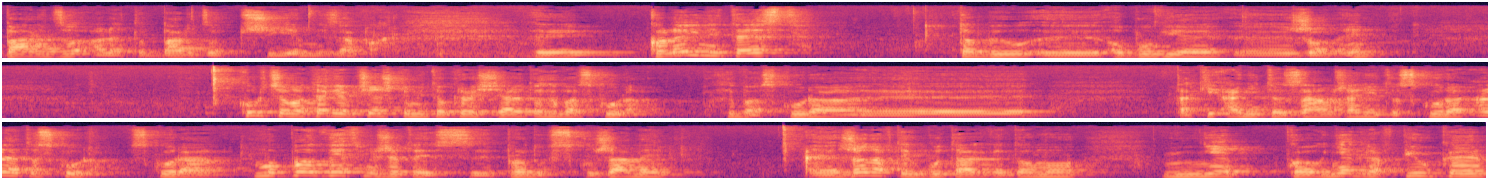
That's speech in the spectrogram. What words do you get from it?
bardzo, ale to bardzo przyjemny zapach. Kolejny test to był y, obuwie y, żony. Kurczę, materiał ciężko mi to określić, ale to chyba skóra. Chyba skóra, y, taki ani to zamrz, ani to skóra, ale to skóra. Skóra, no powiedzmy, że to jest produkt skórzany. Żona w tych butach, wiadomo, nie, nie gra w piłkę,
